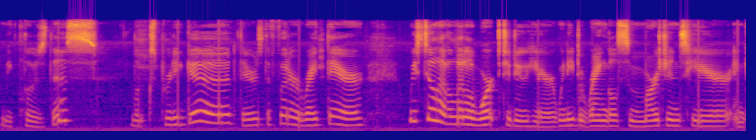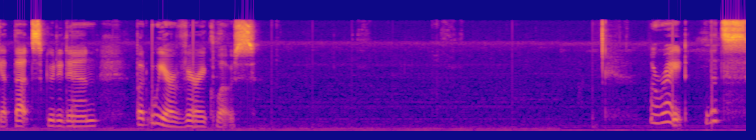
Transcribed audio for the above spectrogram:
Let me close this, looks pretty good. There's the footer right there. We still have a little work to do here. We need to wrangle some margins here and get that scooted in, but we are very close. All right, let's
